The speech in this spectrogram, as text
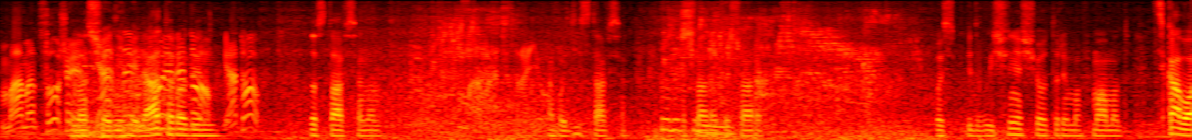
Мамонт У нас ще анігілятор бою один готов. Достався нам. Або дістався. Повышение. шарик. Ось підвищення, що отримав мамонт. Цікаво,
